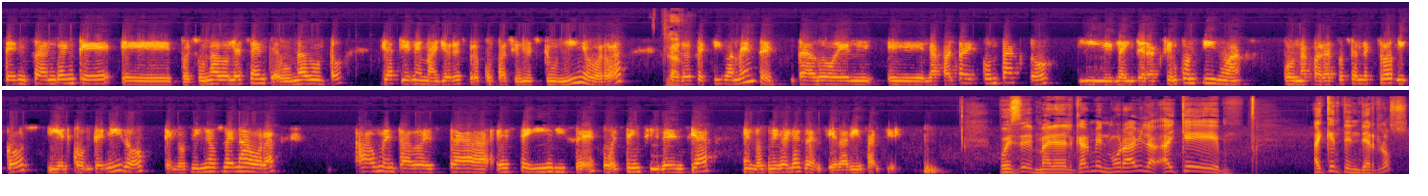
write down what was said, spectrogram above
pensando en que eh, pues un adolescente o un adulto ya tiene mayores preocupaciones que un niño, ¿verdad? Claro. Pero efectivamente, dado el, eh, la falta de contacto y la interacción continua con aparatos electrónicos y el contenido que los niños ven ahora, ha aumentado esta, este índice o esta incidencia en los niveles de ansiedad infantil. Pues eh, María del Carmen Mora Ávila, hay que, hay que entenderlos,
